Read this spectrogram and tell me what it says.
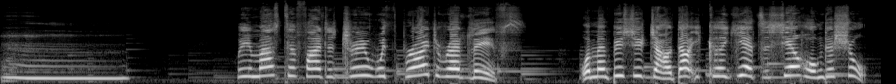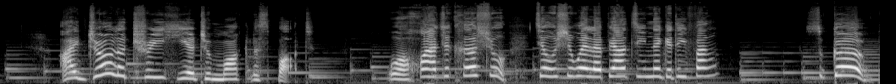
嗯，We must find a tree with bright red leaves。我们必须找到一棵叶子鲜红的树。I drew a tree here to mark the spot。我画这棵树就是为了标记那个地方。 Scamp,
